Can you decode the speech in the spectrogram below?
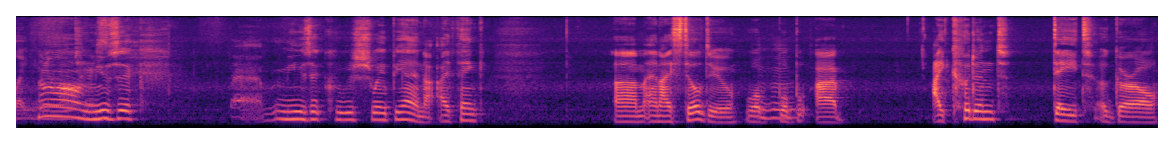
like really No, interested music. Uh, music 随便. I think. Um, and I still do. 我我不 uh, I couldn't date a girl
